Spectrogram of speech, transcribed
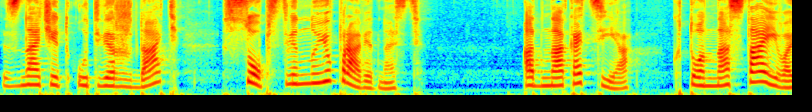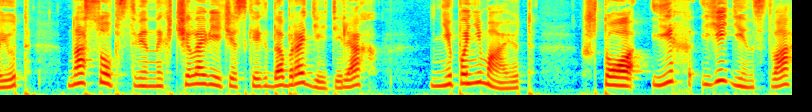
значит утверждать собственную праведность. Однако те, кто настаивают на собственных человеческих добродетелях, не понимают, что их единство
